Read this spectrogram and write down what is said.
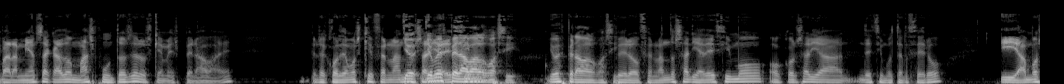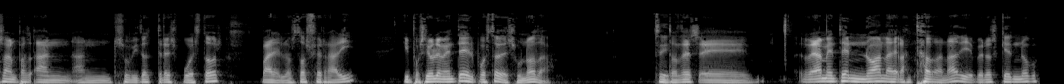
Para mí han sacado más puntos de los que me esperaba, ¿eh? Recordemos que Fernando yo, yo salía me esperaba décimo, algo así. Yo me esperaba algo así. Pero Fernando salía décimo, Ocon salía décimo tercero y ambos han, han, han subido tres puestos, vale, los dos Ferrari y posiblemente el puesto de Sunoda. Sí. Entonces, eh, realmente no han adelantado a nadie, pero es que no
